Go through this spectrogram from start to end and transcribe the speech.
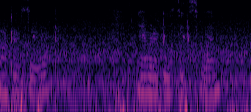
water sort level 261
